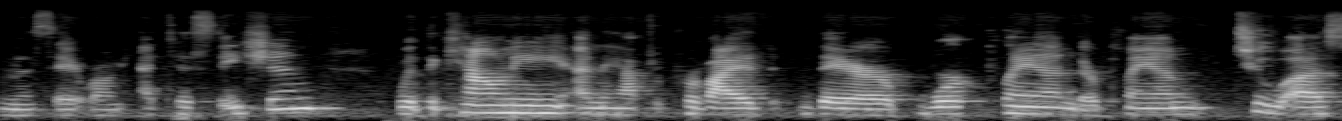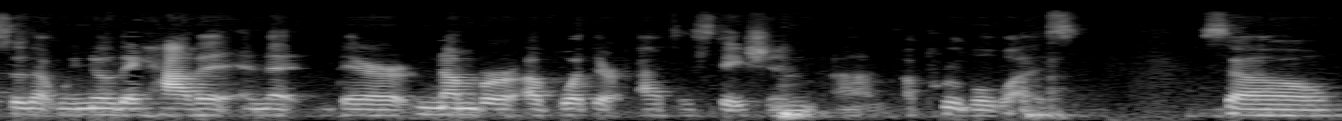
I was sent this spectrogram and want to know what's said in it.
I'm gonna say it wrong, attestation with the county, and they have to provide their work plan, their plan to us so that we know they have it and that their number of what their attestation um, approval was. So,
